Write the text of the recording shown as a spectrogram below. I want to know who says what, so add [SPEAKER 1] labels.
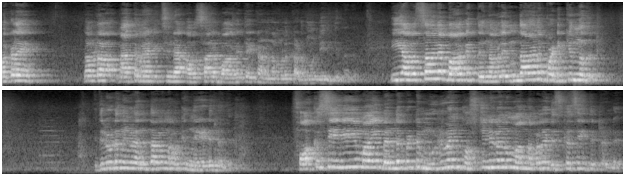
[SPEAKER 1] മക്കളെ നമ്മുടെ മാത്തമാറ്റിക്സിന്റെ അവസാന ഭാഗത്തേക്കാണ് നമ്മൾ കടന്നുകൊണ്ടിരിക്കുന്നത്. ഈ അവസാന ഭാഗത്ത് നമ്മൾ എന്താണ് പഠിക്കുന്നത്? ഇതിലൂടെ നിങ്ങൾ എന്താണ് നമുക്ക് നേടുന്നത്? ഫോക്കസ് ഏരിയയുമായി ബന്ധപ്പെട്ട് മുഴുവൻ ക്വസ്റ്റ്യനുകളും നമ്മൾ ഡിസ്കസ് ചെയ്തിട്ടുണ്ട്.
